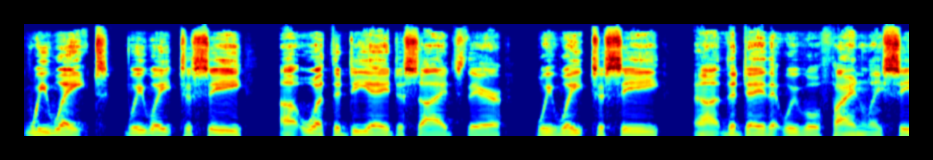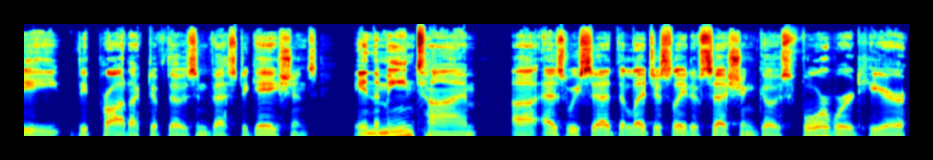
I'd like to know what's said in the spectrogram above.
we wait. We wait to see uh, what the DA decides there. We wait to see uh, the day that we will finally see the product of those investigations. In the meantime, uh, as we said, the legislative session goes forward here,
